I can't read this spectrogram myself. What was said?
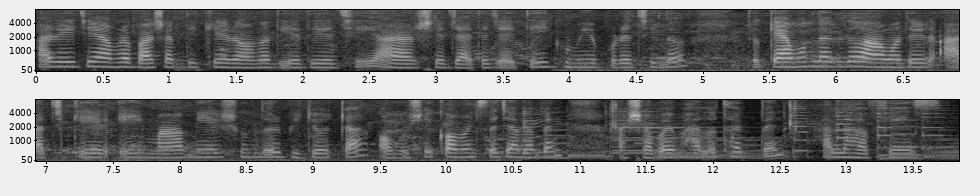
আর এই যে আমরা বাসার দিকে রওনা দিয়ে দিয়েছি, আর সে যাইতে যাইতেই ঘুমিয়ে পড়েছিল। তো কেমন লাগল আমাদের আজকের এই মা মেয়ের সুন্দর ভিডিওটা? অবশ্যই কমেন্টসে জানাবেন। আর সবাই ভালো থাকবেন। আল্লাহ হাফেজ।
